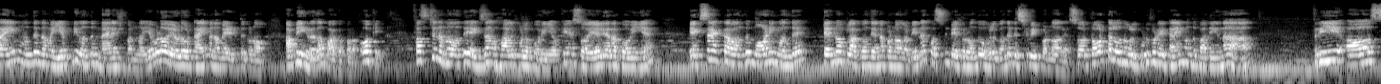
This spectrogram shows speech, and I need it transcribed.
டைம் வந்து நம்ம எப்படி வந்து மேனேஜ் பண்ணணும்? எவ்வளவு எவ்வளவு டைம் நம்ம எடுத்துக்கணும்? அப்படிங்கறத பார்க்க போறோம். ஓகே ஃபர்ஸ்ட் நம்ம வந்து எக்ஸாம் ஹாலுக்குள்ள போறீங்க. ஓகே சோ ஏர்லியரா போவீங்க. எக்ஸாக்டா வந்து மார்னிங் வந்து டென் ஓ கிளாக் வந்து என்ன பண்ணுவாங்க அப்படின்னா கொஸ்டின் பேப்பர் வந்து உங்களுக்கு வந்து டிஸ்ட்ரிபியூட் பண்ணுவாங்க. ஸோ டோட்டல் வந்து உங்களுக்கு கொடுக்கக்கூடிய டைம் வந்து பாத்தீங்கன்னா three hours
